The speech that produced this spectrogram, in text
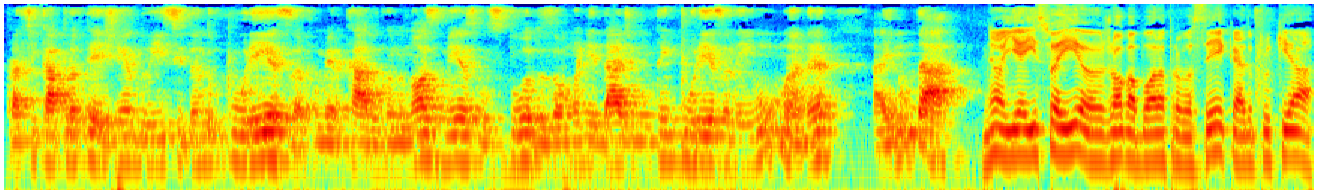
para ficar protegendo isso e dando pureza para o mercado, quando nós mesmos, todos, a humanidade não tem pureza nenhuma, né? Aí não dá. Não, e é isso aí, eu jogo a bola para você, Ricardo, porque a,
